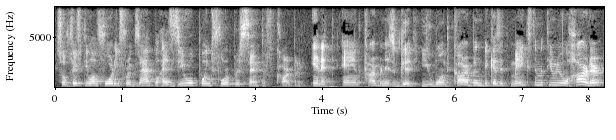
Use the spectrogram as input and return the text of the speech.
So 5140 for example has 0.4% of carbon in it and carbon is good. You want carbon because it makes the material harder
